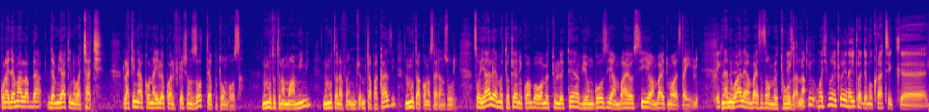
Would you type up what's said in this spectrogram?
Kuna jamaa labda jamii yake ni wachache, lakini ako na ile qualification zote ya kutuongoza ni mtu tunamwamini, ni mtu anafanya mchapakazi, ni mtu akona sera nzuri. So yale yametokea ni kwamba wametuletea viongozi ambayo sio ambayo tumewastahili, na ni wale ambayo sasa wametuuza na, Mheshimiwa, ikiwa inaitwa democratic uh,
